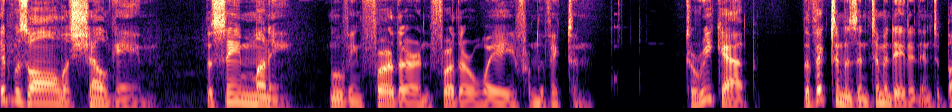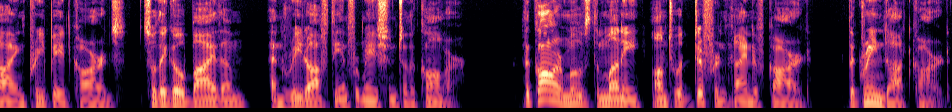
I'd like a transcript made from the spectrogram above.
It was all a shell game. The same money moving further and further away from the victim. To recap, the victim is intimidated into buying prepaid cards so they go buy them and read off the information to the caller. The caller moves the money onto a different kind of card, the green dot card.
